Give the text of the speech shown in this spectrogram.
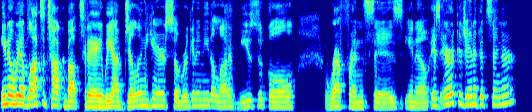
you know, we have lots to talk about today. We have Dylan here, so we're going to need a lot of musical references. You know, is Erika Jayne a good singer?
